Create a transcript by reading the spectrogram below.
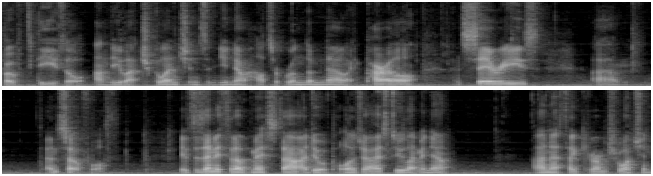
both the diesel and the electrical engines and you know how to run them now in parallel and series um, and so forth. If there's anything I've missed out, I do apologise. Do let me know. And uh, thank you very much for watching.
